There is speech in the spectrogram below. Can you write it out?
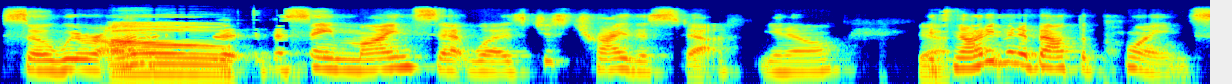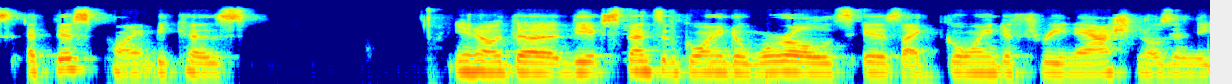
So we were on Oh, the, the same mindset was just try this stuff, you know? Yeah. It's not even about the points at this point because you know the the expense of going to worlds is like going to three nationals in the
